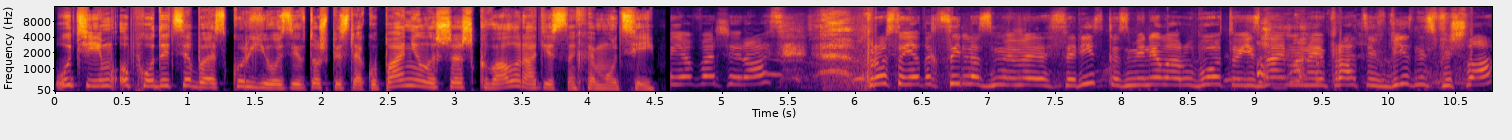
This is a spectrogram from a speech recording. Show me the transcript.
Утім, обходиться без курйозів. Тож після купання лише шквал радісних емоцій. Я перший раз просто я так сильно змі- різко змінила роботу і з найманої праці в бізнес пішла.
